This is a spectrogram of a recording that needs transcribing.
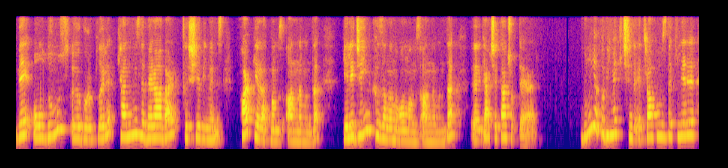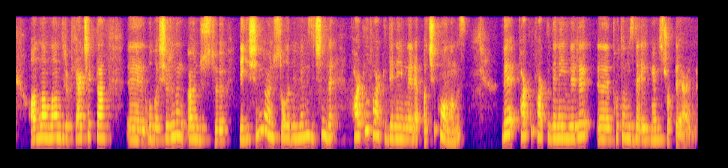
ve olduğumuz e, grupları kendimizle beraber taşıyabilmemiz, fark yaratmamız anlamında, geleceğin kazananı olmamız anlamında e, gerçekten çok değerli. Bunu yapabilmek için de etrafımızdakileri anlamlandırıp gerçekten e, bu başarının öncüsü, değişimin öncüsü olabilmemiz için de farklı farklı deneyimlere açık olmamız ve farklı farklı deneyimleri e, potamızda eritmemiz çok değerli.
